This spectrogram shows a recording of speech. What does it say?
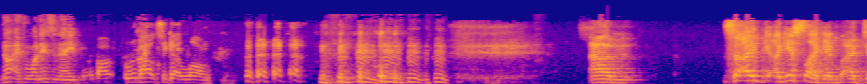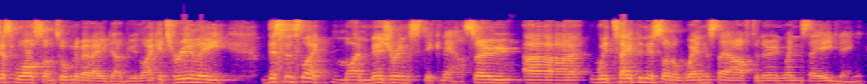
Not everyone is an A. We're about, we're about to get long. Um, so I, I guess like um, uh, just whilst I'm talking about AW, like it's really this is like my measuring stick now. So uh, we're taping this on a Wednesday afternoon, Wednesday evening,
